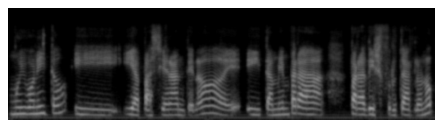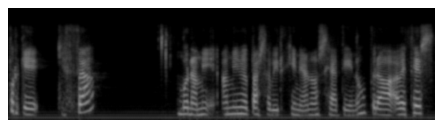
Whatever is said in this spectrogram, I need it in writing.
muy bonito y, apasionante, ¿no? Eh, y, también para, para disfrutarlo, ¿no? Porque quizá bueno, a mí, a mí me pasa, Virginia, no sé a ti, ¿no? Pero a veces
